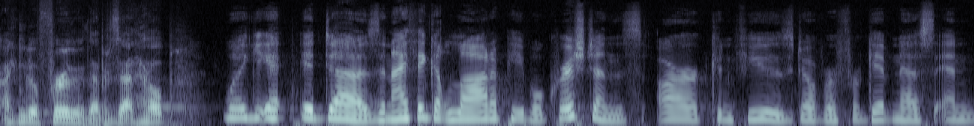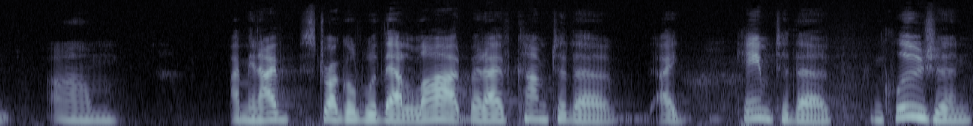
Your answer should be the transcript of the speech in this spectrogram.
I can go further with that. Does that help? Well, yeah, it does, and I think a lot of people, Christians, are confused over forgiveness. And um, I mean, I've struggled with that a lot, but I've come to the, I came to the conclusion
